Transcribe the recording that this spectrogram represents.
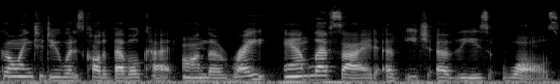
going to do what is called a bevel cut on the right and left side of each of these walls.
